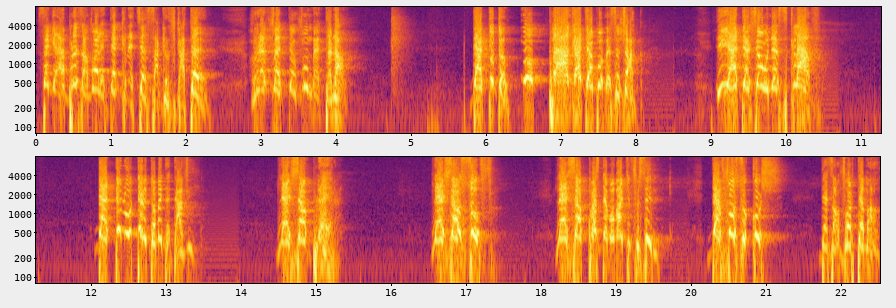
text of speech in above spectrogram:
C'est qu'après avoir été chrétien sacrificateur, revêtez-vous maintenant de toutes. Mon père, regardez un peu, monsieur Jacques. Il y a on est esclaves. Dans tel ou tel domaine de ta vie. Les gens pleurent. Les gens souffrent. Les gens passent des moments difficiles. Des fausses couches. Des avortements.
